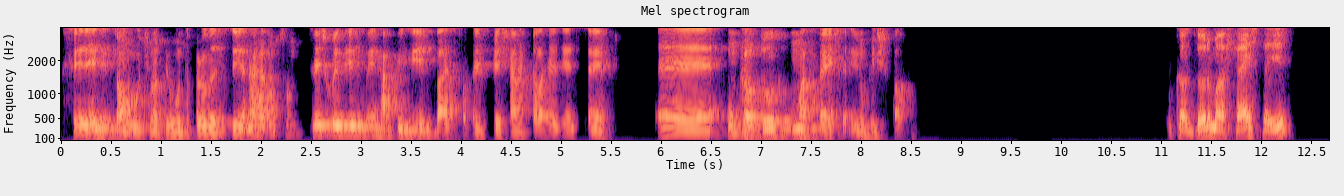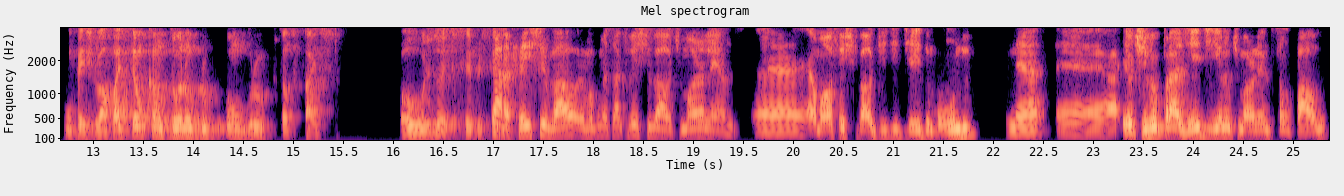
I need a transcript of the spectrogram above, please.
Cereja, então, última pergunta para você. Na real, são três coisinhas bem rapidinhas, básicas, só para gente fechar naquela resenha de sempre. É, um cantor, uma festa e um festival. O cantor, uma festa aí? Um festival. Pode ser um cantor um grupo, ou um grupo, tanto faz. Ou os dois que você prefere? Cara, festival, eu vou começar com o festival, Tomorrowland. É, é o maior festival de DJ do mundo, né? É, eu tive o prazer de ir no Tomorrowland de São Paulo.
